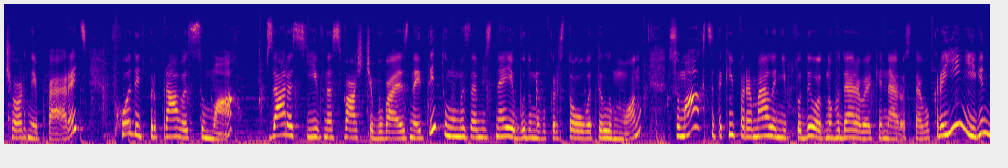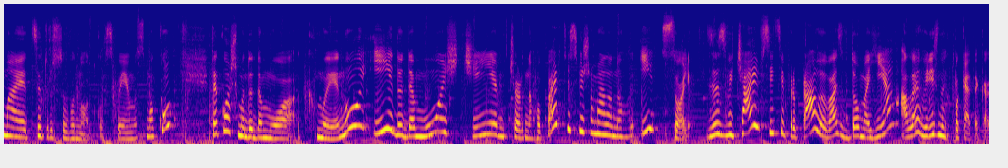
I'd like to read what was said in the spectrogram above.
чорний перець, входить приправа сумах. Зараз її в нас важче буває знайти, тому ми замість неї будемо використовувати лимон. Сумах це такі перемелені плоди одного дерева, яке не росте в Україні, і він має цитрусову нотку в своєму смаку. Також ми додамо кмину і додамо ще чорного перцю свіжомеленого і солі. Зазвичай всі ці приправи у вас вдома є, але в різних пакетиках.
